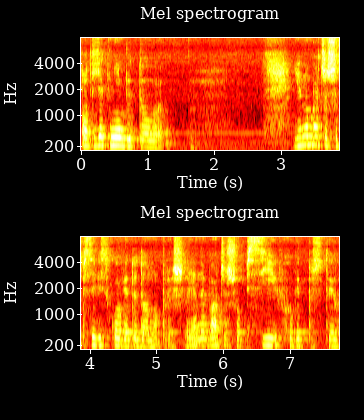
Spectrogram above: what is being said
От як нібито. Я не бачу, щоб всі військові додому прийшли. Я не бачу, щоб всі відпустили,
